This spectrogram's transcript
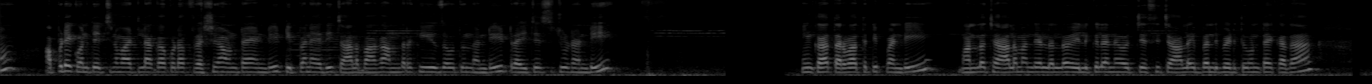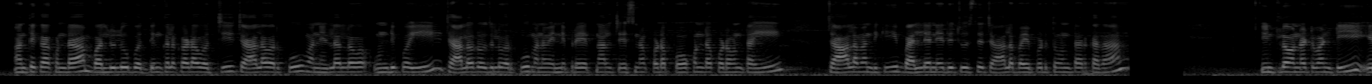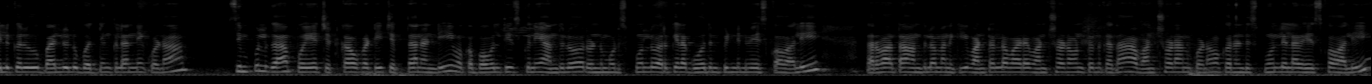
అప్పుడే కొని తెచ్చిన వాటిలాగా కూడా ఫ్రెష్గా ఉంటాయండి. టిప్ అనేది చాలా బాగా అందరికీ యూజ్ అవుతుందండి. ట్రై చేసి చూడండి. ఇంకా తర్వాత టిప్ అండి. మనలో చాలామంది ఇళ్ళలో ఎలుకలు అనేవి వచ్చేసి చాలా ఇబ్బంది పెడుతూ ఉంటాయి కదా. అంతేకాకుండా బల్లులు బొద్దింకలు కూడా వచ్చి చాలా వరకు మన ఇళ్ళలో ఉండిపోయి చాలా రోజుల వరకు మనం ఎన్ని ప్రయత్నాలు చేసినా కూడా పోకుండా కూడా ఉంటాయి. చాలామందికి బల్లి అనేది చూస్తే చాలా భయపడుతూ ఉంటారు కదా. ఇంట్లో ఉన్నటువంటి ఎలుకలు బల్లులు బొద్దింకలన్నీ కూడా సింపుల్గా పోయే చిట్కా ఒకటి చెప్తానండి. ఒక బౌల్ తీసుకుని అందులో రెండు మూడు స్పూన్ల వరకు ఇలా గోధుమ పిండిని వేసుకోవాలి. తర్వాత అందులో మనకి వంటల్లో వాడే వంట సోడా ఉంటుంది కదా ఆ వంట సోడాను కూడా ఒక రెండు స్పూన్లు ఇలా వేసుకోవాలి.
